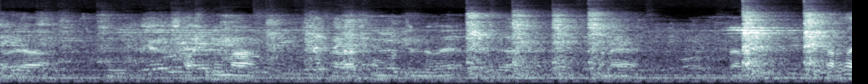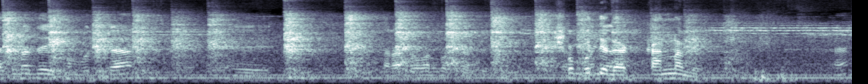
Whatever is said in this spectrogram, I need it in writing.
এই শাশুড়ি মা তারা সম্পত্তির লোভে মানে তারা তারা চাইছিল যে এই সম্পত্তিটা তারা দখল করতে হবে। সম্পত্তিটা কার নামে? হ্যাঁ?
